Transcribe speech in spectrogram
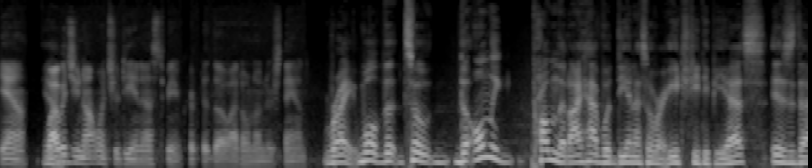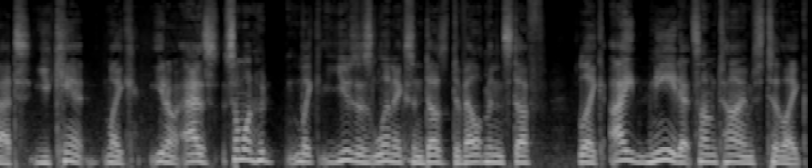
Yeah. Yeah. Why would you not want your DNS to be encrypted though? I don't understand. Right. Well, the, so the only problem that I have with DNS over HTTPS is that you can't like you know as someone who like uses Linux and does development and stuff like I need at some times to like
